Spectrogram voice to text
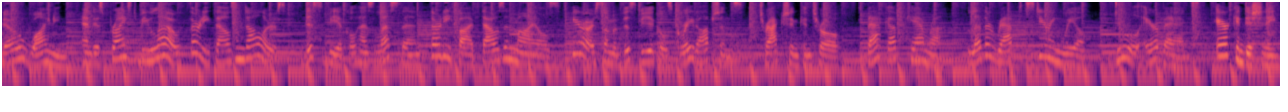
no whining, and is priced below $30,000. This vehicle has less than 35,000 miles. Here are some of this vehicle's great options. Traction control, backup camera, leather-wrapped steering wheel, dual airbags, air conditioning,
